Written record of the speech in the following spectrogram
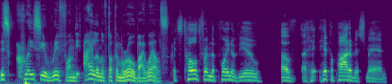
This crazy riff on the island of Dr. Moreau by Wells. It's told from the point of view of a hippopotamus man.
